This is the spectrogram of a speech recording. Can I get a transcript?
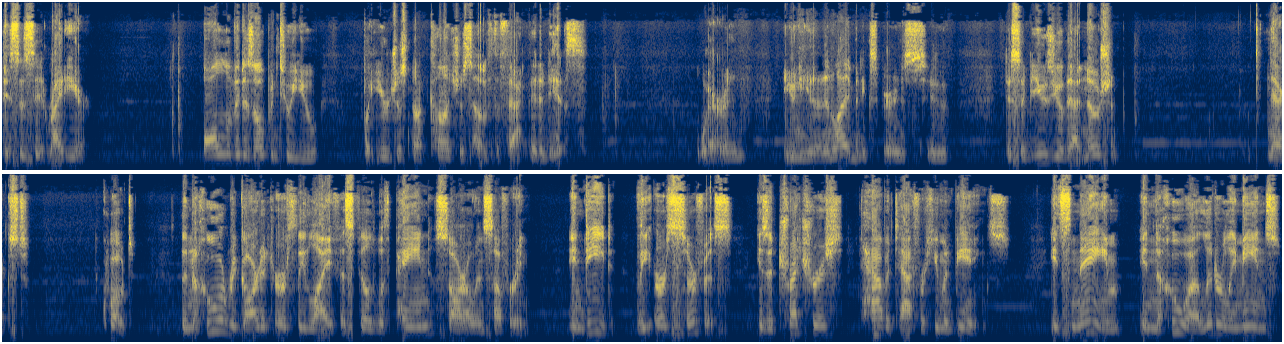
This is it right here. All of it is open to you, but you're just not conscious of the fact that it is. Wherein you need an enlightenment experience to disabuse you of that notion. Next, quote, the Nahua regarded earthly life as filled with pain, sorrow, and suffering. Indeed, the Earth's surface is a treacherous habitat for human beings. Its name in Nahua literally means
